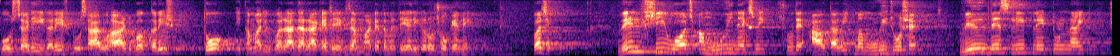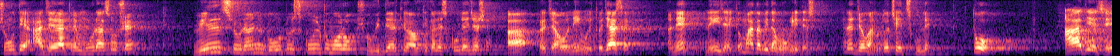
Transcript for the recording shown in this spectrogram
બહુ સ્ટડી કરીશ, બહુ સારું હાર્ડ વર્ક કરીશ, તો એ તમારી ઉપર આધાર રાખે છે એક્ઝામ માટે તમે તૈયારી કરો છો કે નહીં. પછી will she watch a movie next week શું તે આવતા વીકમાં મૂવી જોશે? Will they sleep late tonight શું તે આજે રાત્રે મોડા સૂશે will student go to school tomorrow શું વિદ્યાર્થીઓ આવતીકાલે સ્કૂલે જશે? હા, રજાઓ નહીં હોય તો જશે અને નહીં જાય તો માતા પિતા મોકલી દેશે એટલે જવાનું તો છે જ સ્કૂલે. તો આ જે છે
